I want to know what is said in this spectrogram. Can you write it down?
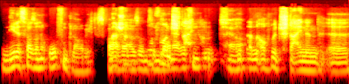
Nee, das war so ein Ofen, glaube ich. Das war, war also so ein Ofen und, Stein und ja. dann auch mit Steinen, äh,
